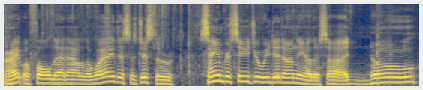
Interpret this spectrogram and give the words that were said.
All right, we'll fold that out of the way. This is just the same procedure we did on the other side. No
